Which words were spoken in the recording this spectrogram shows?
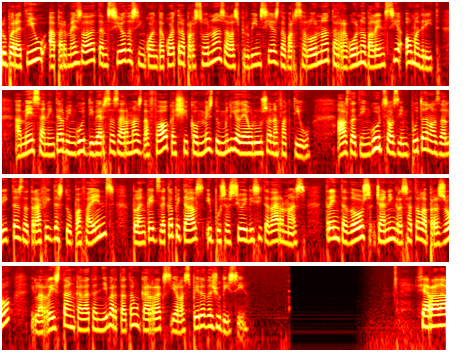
L'operatiu ha permès la detenció de 54 persones a les províncies de Barcelona, Tarragona, València o Madrid. A més, s'han intervingut diverses armes de foc, així com més d'un milió d'euros en efectiu. Els detinguts se'ls imputen els delictes de tràfic d'estupefaents, blanqueig de capitals i possessió il·lícita d'armes. 32 ja han ingressat a la presó i la resta han quedat en llibertat amb càrrecs i a l'espera de judici. Xerrada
